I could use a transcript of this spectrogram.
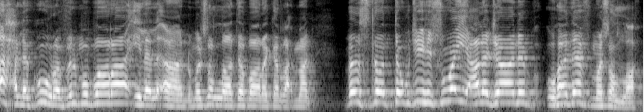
أحلى كورة في المباراة إلى الآن ما شاء الله تبارك الرحمن بس لو التوجيه شوي على جانب وهدف ما شاء الله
